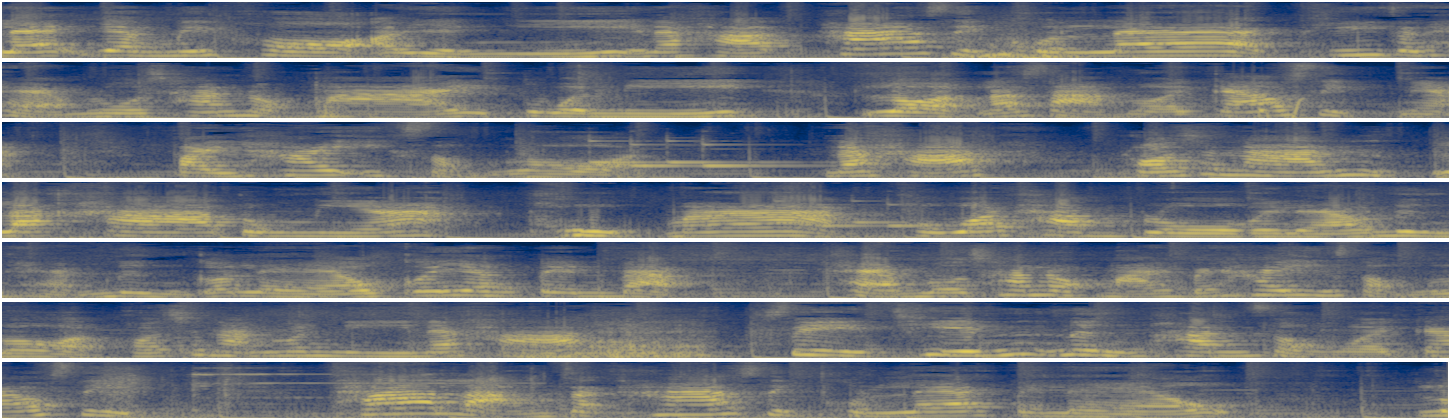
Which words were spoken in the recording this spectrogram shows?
และยังไม่พอเอาอย่างนี้นะคะ 50 คนแรกที่จะแถมโลชั่นดอกไม้ตัวนี้หลอดละ 390 เนี่ย ไปให้อีก 2 หลอดนะคะ เพราะฉะนั้นราคาตรงนี้ถูกมาก เพราะว่าทำโปรไปแล้ว 1 แถม 1 ก็แล้วก็ยังเป็นแบบแถมโลชั่นดอกไม้ไปให้อีก 2 หลอด เพราะฉะนั้นวันนี้นะคะ 4 ชิ้น 1,290 ถ้าหลังจาก 50 คนแรกไปแล้ว โล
